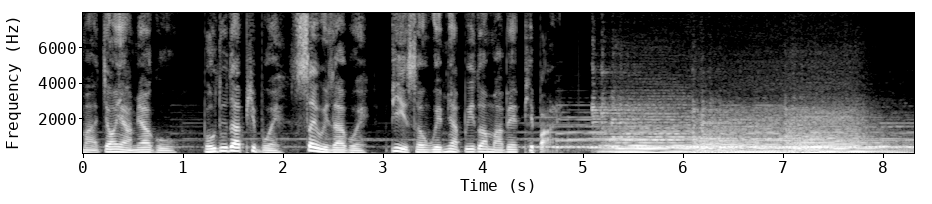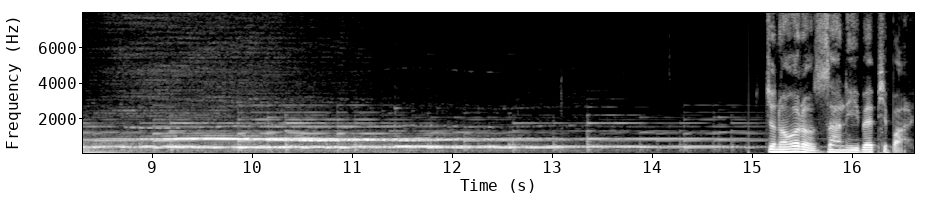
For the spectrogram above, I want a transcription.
မှအကြောင်းအရာများကိုဗုဒ္ဓတာဖြစ်ပွဲစိတ်ဝင်စားပွဲအပြည့်အစုံဝေမျှပေးသွားမှာပဲဖြစ်ပါတယ် ကျွန်တော်ကတော့ဇာနေပဲဖြစ်ပါတယ်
